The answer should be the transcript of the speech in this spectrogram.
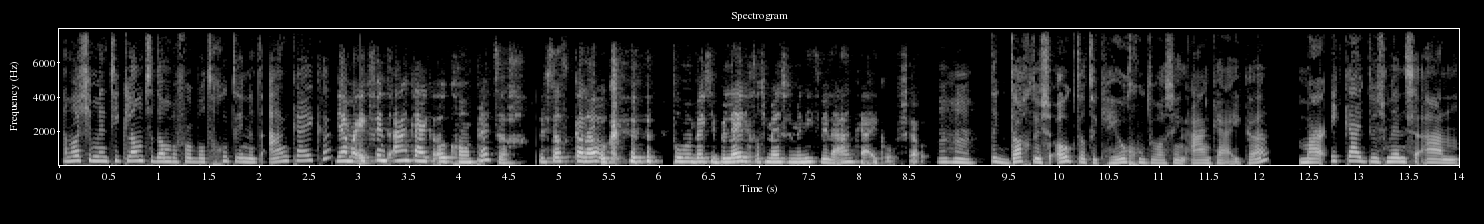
En was je met die klanten dan bijvoorbeeld goed in het aankijken? Ja, maar ik vind aankijken ook gewoon prettig. Dus dat kan ook. ik voel me een beetje beledigd als mensen me niet willen aankijken of zo. Mhm. Ik dacht dus ook dat ik heel goed was in aankijken. Maar ik kijk dus mensen aan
